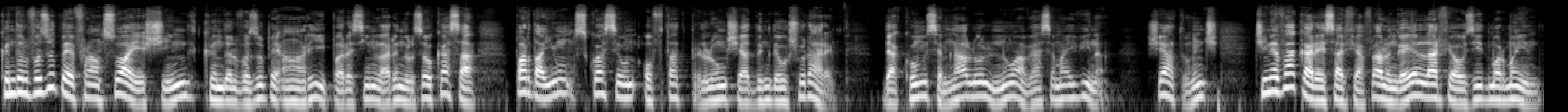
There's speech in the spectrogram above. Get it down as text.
Când îl văzu pe François ieșind, când îl văzu pe Henri părăsind la rândul său casa, Pardaion scoase un oftat prelung și adânc de ușurare. De acum semnalul nu avea să mai vină. Și atunci, cineva care s-ar fi aflat lângă el l-ar fi auzit mormăind.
